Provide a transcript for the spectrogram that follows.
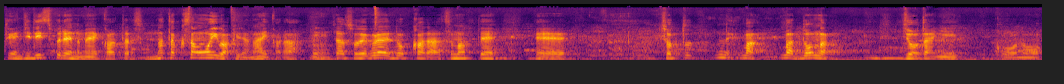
展示ディスプレイのメーカーあったらそんなたくさん多いわけじゃないから、うん、じゃあそれぐらいどっかで集まって、えー、ちょっと、ね、まあ、まあどんな状態にこの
